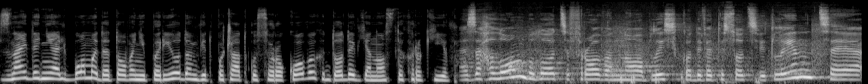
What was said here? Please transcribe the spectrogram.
Знайдені альбоми датовані періодом від початку 40-х до 90-х років. Загалом було цифровано близько 900 світлин. Це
